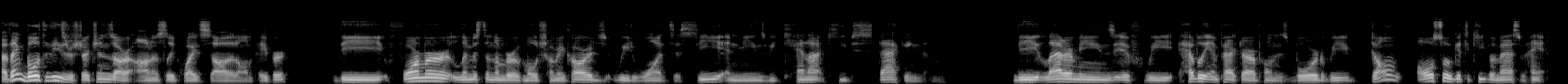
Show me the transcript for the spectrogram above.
I think both of these restrictions are honestly quite solid on paper. The former limits the number of Mulcharmy cards we'd want to see and means we cannot keep stacking them. The latter means if we heavily impact our opponent's board, we don't also get to keep a massive hand.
